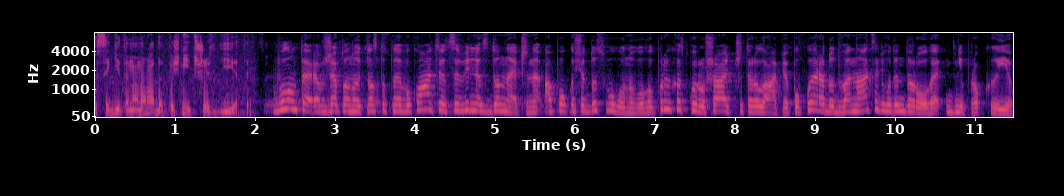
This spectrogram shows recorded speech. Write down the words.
сидіти на нарадах, почніть щось діяти. Волонтери вже планують наступну евакуацію цивільних з Донеччини. А поки що до свого нового прихистку рушають чотирилапі. Попереду 12 годин дороги Дніпро-Київ.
